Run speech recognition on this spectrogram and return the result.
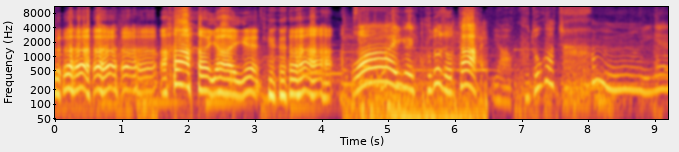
아하 야 이게. 와 이게 구도 좋다. 야 구도가 참 이게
